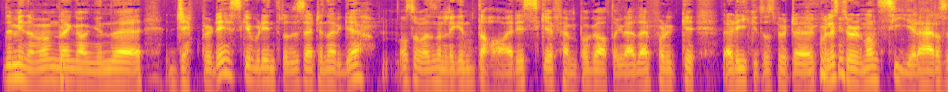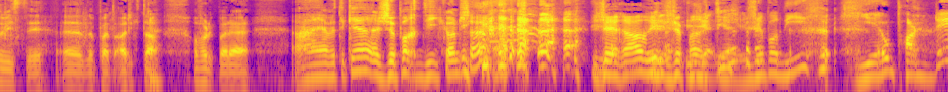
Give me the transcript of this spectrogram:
Du minner meg om den gangen eh, Jeopardy skulle bli introdusert i Norge. Og så var det en sånn legendarisk fem på gata-greie der, folk, der de gikk ut og spurte hvordan tror du man sier det her, og så viste de eh, det på et ark. da. Og folk bare Nei, jeg vet ikke. Jeopardy, kanskje? Gérard Jeopardy. Jeopardy? Jeopardy?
